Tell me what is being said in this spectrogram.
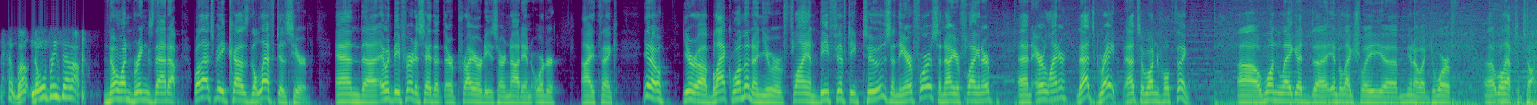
Well, no one brings that up. No one brings that up. Well, that's because the left is here, and uh, it would be fair to say that their priorities are not in order. I think you know you're a black woman and you were flying B-52s in the Air Force, and now you're flying an an airliner. That's great. That's a wonderful thing. Uh, one-legged, uh, intellectually, uh, you know, a dwarf. Uh, we'll have to talk.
